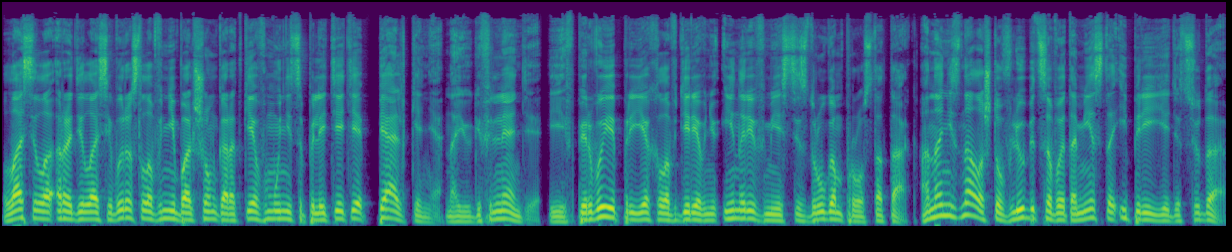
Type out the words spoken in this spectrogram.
Ласила родилась и выросла в небольшом городке в муниципалитете Пялькине на юге Финляндии и впервые приехала в деревню Инари вместе с другом просто так. Она не знала, что влюбится в это место и переедет сюда.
